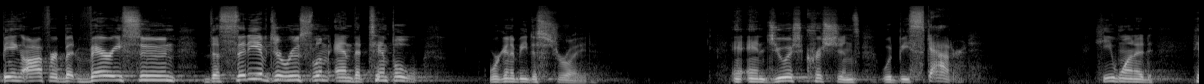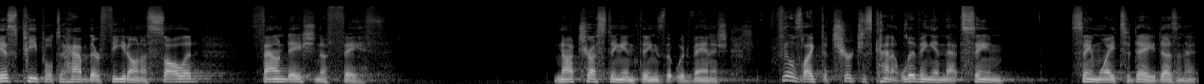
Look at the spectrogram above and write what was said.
being offered, but very soon the city of Jerusalem and the temple were going to be destroyed. And, Jewish Christians would be scattered. He wanted his people to have their feet on a solid foundation of faith not trusting in things that would vanish. It feels like the church is kind of living in that same, same way today, doesn't it?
